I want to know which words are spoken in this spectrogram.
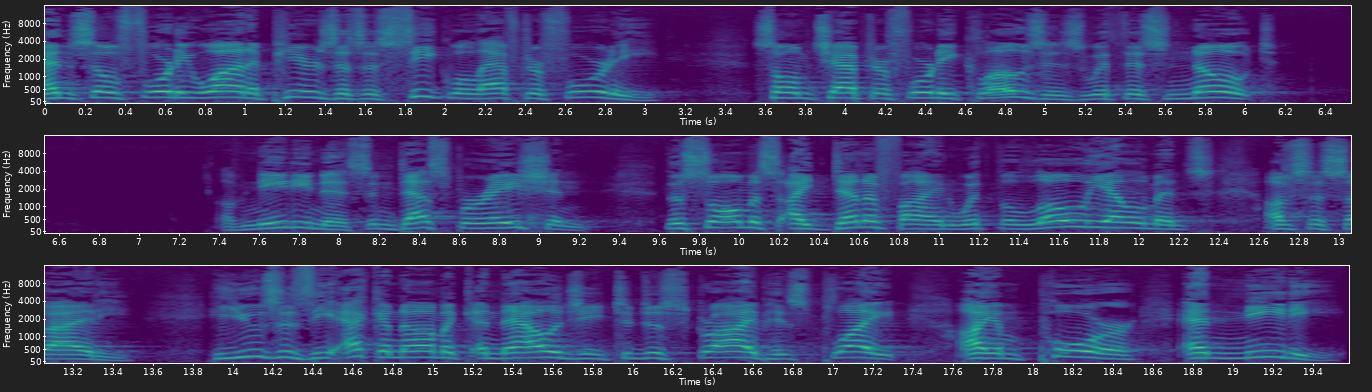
And so 41 appears as a sequel after 40. Psalm chapter 40 closes with this note of neediness and desperation, the psalmist identifying with the lowly elements of society. He uses the economic analogy to describe his plight I am poor and needy.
